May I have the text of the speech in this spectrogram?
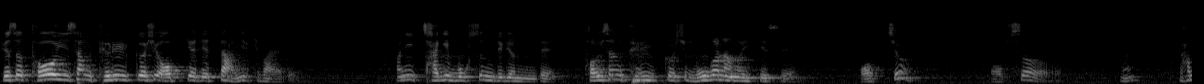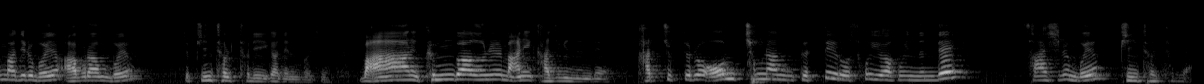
그래서 더 이상 드릴 것이 없게 됐다 이렇게 봐야 돼요. 아니 자기 목숨 드렸는데 더 이상 드릴 것이 뭐가 남아 있겠어요? 없죠. 없어. 한마디로 뭐예요? 아브라함은 뭐예요? 빈털터리가 되는 거지. 많은 금과 은을 많이 가지고 있는데 가축들을 엄청난 그 때로 소유하고 있는데 사실은 뭐예요? 빈털터리야.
